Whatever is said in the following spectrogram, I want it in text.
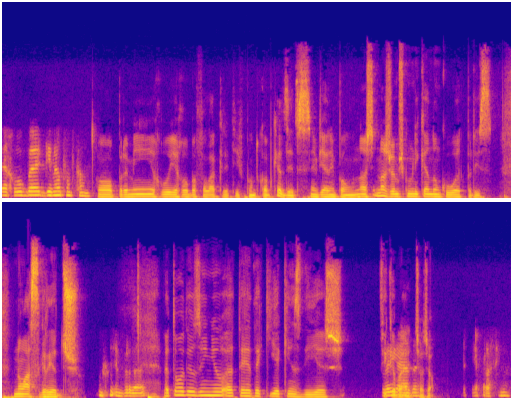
arroba gmail.com ou para mim rui arroba falarcreativo.com quer dizer, se enviarem para um nós, nós vamos comunicando um com o outro por isso não há segredos É verdade. Então, adeusinho, até daqui a 15 dias. Fica Obrigada. bem. Tchau, tchau. Até a próxima.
